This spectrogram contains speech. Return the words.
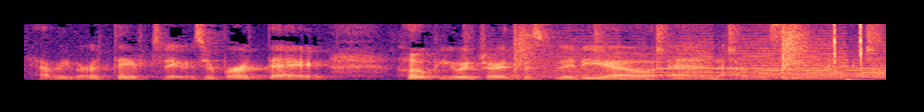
happy birthday if today was your birthday. Hope you enjoyed this video and I will see you in my next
